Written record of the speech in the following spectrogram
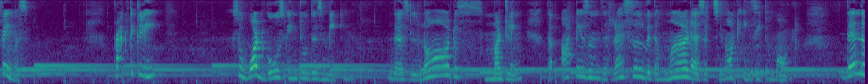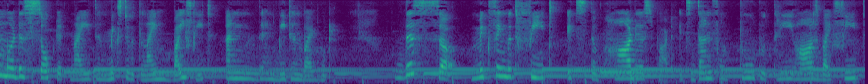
famous practically so what goes into this making there's a lot of muddling the artisans wrestle with the mud as it's not easy to mold then the mud is soaked at night and mixed with lime by feet and then beaten by wood. This uh, mixing with feet, it's the hardest part. It's done for 2 to 3 hours by feet.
